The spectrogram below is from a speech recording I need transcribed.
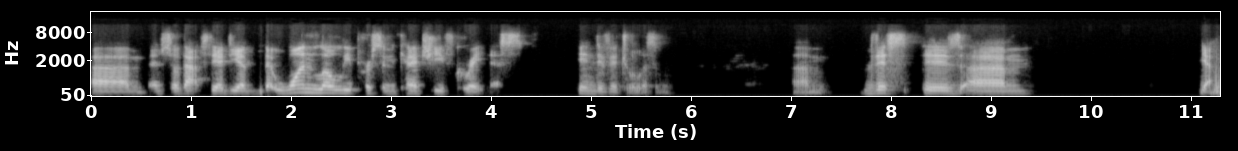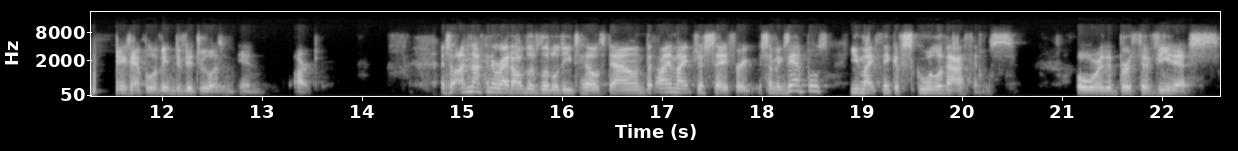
Um, and so that's the idea that one lowly person can achieve greatness, individualism. Um, this is, um, yeah, an example of individualism in art. And so I'm not going to write all those little details down, but I might just say for some examples, you might think of School of Athens or the birth of Venus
